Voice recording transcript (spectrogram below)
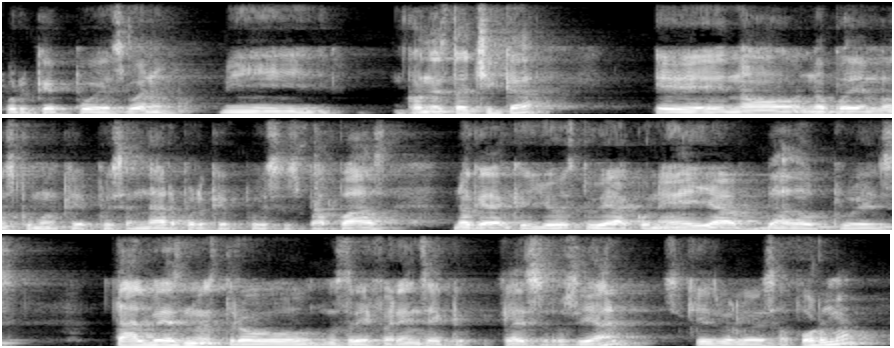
porque pues bueno, mi, con esta chica eh, no, no podíamos como que pues andar porque pues sus papás no querían que yo estuviera con ella, dado pues tal vez nuestro, nuestra diferencia de clase social, si quieres verlo de esa forma,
